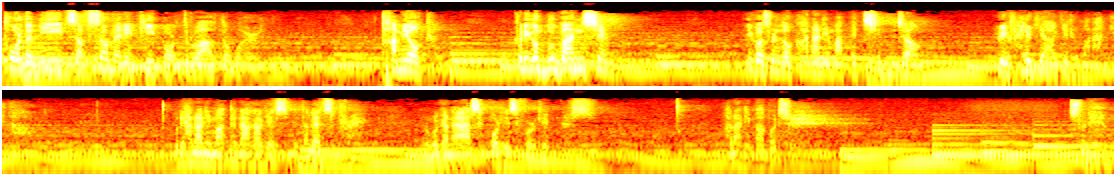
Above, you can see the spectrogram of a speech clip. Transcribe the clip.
toward the needs of so many people throughout the world. 탐욕, 그리고 무관심, 이것을 놓고 하나님 앞에 진정 우리 회개하기를 원합니다. 우리 하나님 앞에 나가겠습니다. Let's pray. And we're to ask for His forgiveness. 하나님 아버지, 주님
